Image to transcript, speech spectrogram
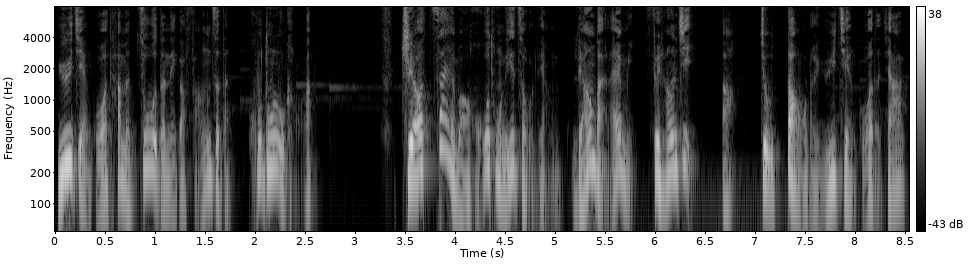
于建国他们租的那个房子的胡同路口了。只要再往胡同里走两两百来米，非常近啊。就到了于建国的家了。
